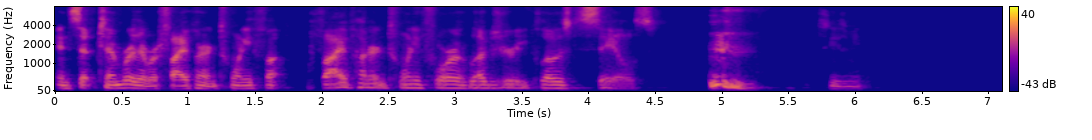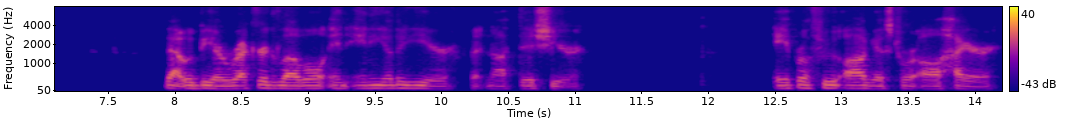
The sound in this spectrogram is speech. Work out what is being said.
In September, there were 525, 524 luxury closed sales. Excuse me. That would be a record level in any other year, but not this year. April through August were all higher,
